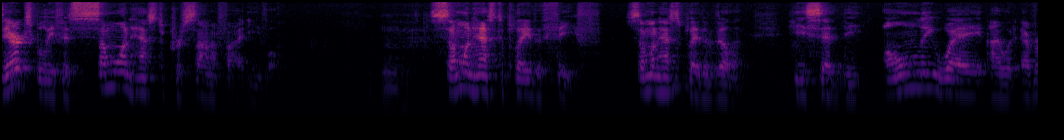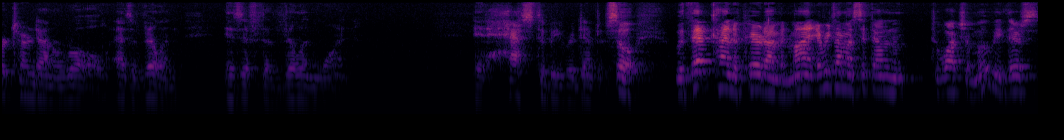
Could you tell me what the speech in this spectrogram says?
Derek's belief is someone has to personify evil. Someone has to play the thief. Someone has to play the villain. He said the only way I would ever turn down a role as a villain is if the villain won. It has to be redemptive. So with that kind of paradigm in mind, every time I sit down to watch a movie, there's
